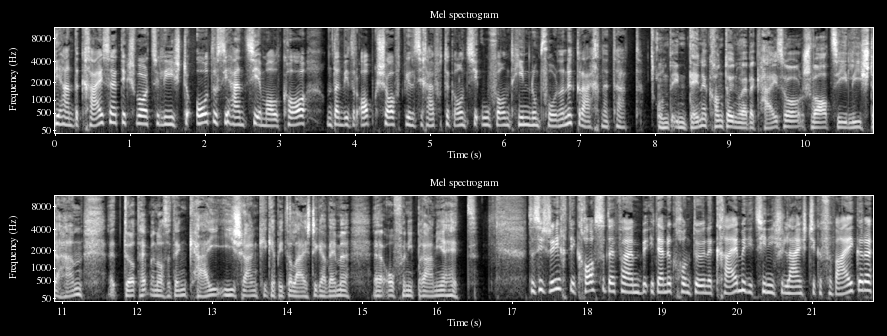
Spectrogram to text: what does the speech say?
die haben keine solche schwarze Liste oder sie haben sie einmal gehabt und dann wieder abgeschafft, weil sich einfach der ganze Aufwand hin und vorne nicht gerechnet hat. Und in den Kantonen, die eben keine so schwarze Liste haben, äh, dort hat man also dann keine Einschränkungen bei der Leistung, auch wenn man eine offene Prämie hat. Das ist richtig. Die Kassen dürfen in diesen Kantonen keine medizinischen Leistungen verweigern.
